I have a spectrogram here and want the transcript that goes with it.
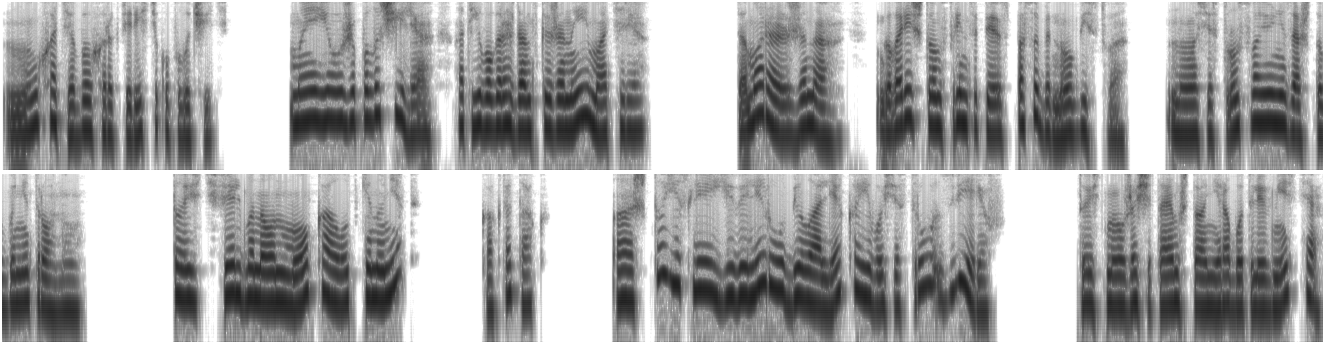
«Ну, хотя бы характеристику получить». «Мы ее уже получили от его гражданской жены и матери». «Тамара — жена. Говорит, что он, в принципе, способен на убийство. Но сестру свою ни за что бы не тронул». «То есть Фельдмана он мог, а Уткину нет?» «Как-то так». «А что, если ювелир убил Олег, а его сестру — Зверев?» «То есть мы уже считаем, что они работали вместе?»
